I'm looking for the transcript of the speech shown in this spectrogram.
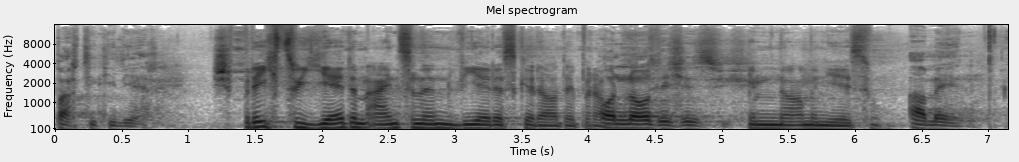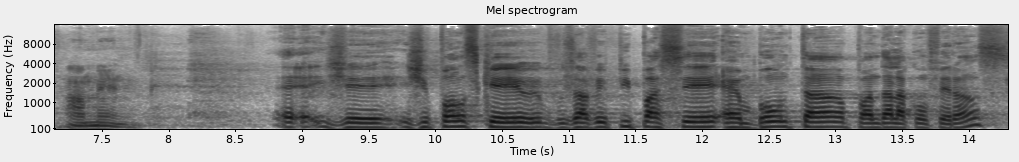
particulière. Sprich zu jedem Einzelnen, wie er es gerade Au braucht. nom de Jésus. Im Namen Jesu. Amen. Amen. Euh, Je, je pense que vous avez pu passer un bon temps pendant la conférence.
